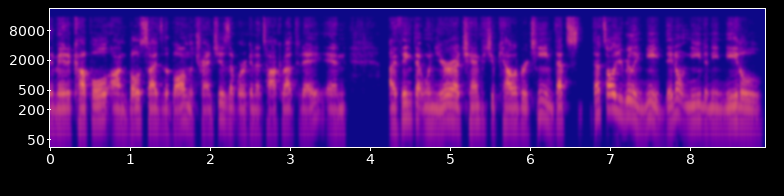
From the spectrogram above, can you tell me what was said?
They made a couple on both sides of the ball in the trenches that we're going to talk about today. And I think that when you're a championship caliber team, that's that's all you really need. They don't need any needle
